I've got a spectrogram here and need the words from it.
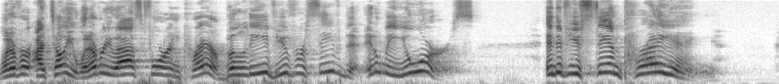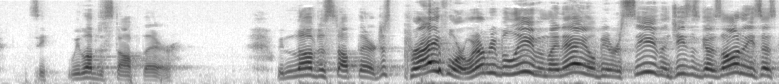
Whatever, I tell you, whatever you ask for in prayer, believe you've received it. It'll be yours. And if you stand praying, see, we love to stop there. We love to stop there. Just pray for it. Whatever you believe in my name will be received. And Jesus goes on and he says,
